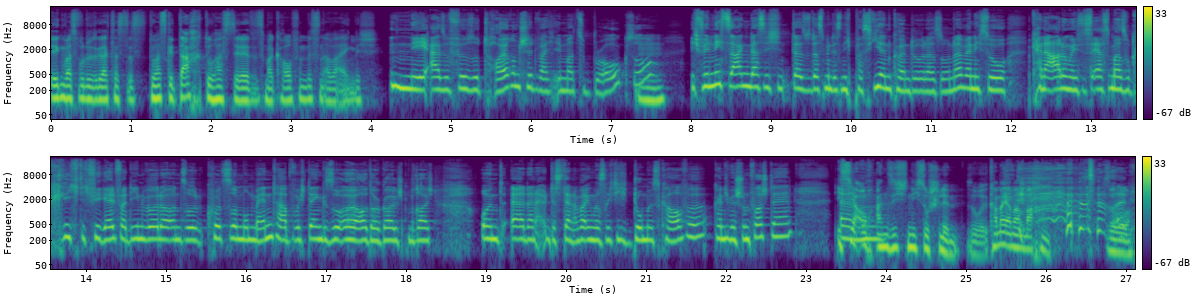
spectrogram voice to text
irgendwas, wo du gesagt hast, das, du hast gedacht, du hast dir das mal kaufen müssen, aber eigentlich Nee, also für so teuren Shit war ich immer zu broke so. Mhm. Ich will nicht sagen, dass ich, also, dass mir das nicht passieren könnte oder so, ne? Wenn ich so, keine Ahnung, wenn ich das erste Mal so richtig viel Geld verdienen würde und so kurz so einen Moment habe, wo ich denke so, äh, Alter, geil, ich bin reich. Und äh, dann, dass ich dann aber irgendwas richtig Dummes kaufe, könnte ich mir schon vorstellen. ist ja auch Ähm. an sich nicht so schlimm. So kann man ja mal machen. So. halt,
